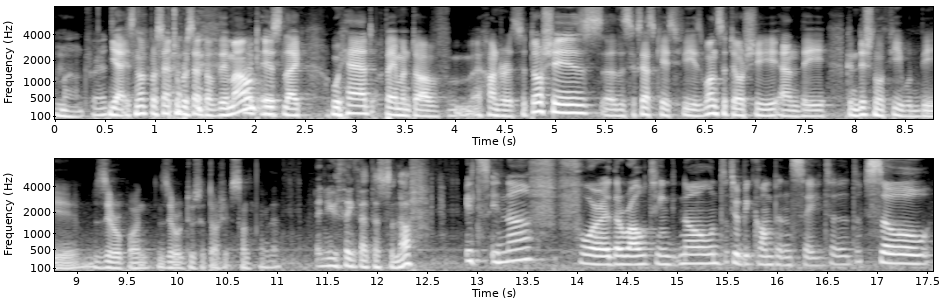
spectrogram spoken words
amount, right? Yeah, it's not percent, 2% of the amount. Okay. It's like we had payment of 100 satoshis, uh, the success case fee is 1 satoshi, and the conditional fee would be 0.02 satoshis, something like that. And you think that that's enough? It's enough for the routing node to be compensated. So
